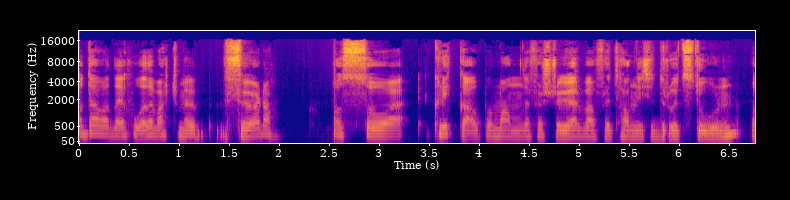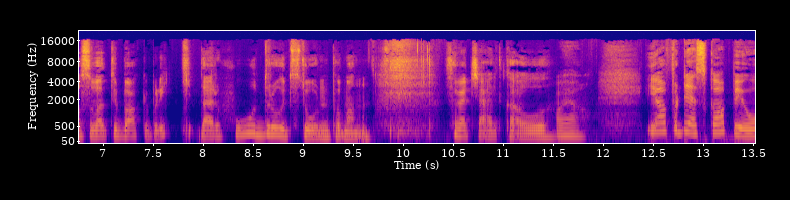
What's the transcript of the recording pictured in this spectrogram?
Og da var det hun hadde vært med før, da. Og så klikka hun på mannen. Det første hun gjør, var fordi han ikke dro ut stolen. Og så var det tilbakeblikk der hun dro ut stolen på mannen. Så jeg vet ikke helt hva hun oh, ja. ja, for det skaper jo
